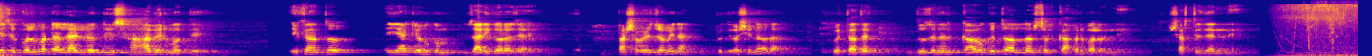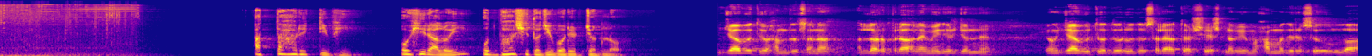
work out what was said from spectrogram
এই যে গোলমাটা লাগল দুই সাহাবির মধ্যে, এখানে তো এই একই হুকুম জারি করা যায়। পাশাপাশি জমি না প্রতিবেশী না ওরা? ওই তাদের দুজনের কাউকে তো আল্লাহ রসুল কাফের বলেননি, শাস্তি দেননি। আত্মাহারিক টিভি, অহির আলোই উদ্ভাসিত জীবনের জন্য। যাবতীয় হামদুসানা আল্লাহ রবুল্লা আলমিনের জন্য এবং যাবতীয় দরুদ সালাত শেষ নবী মোহাম্মদ রসুল্লাহ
